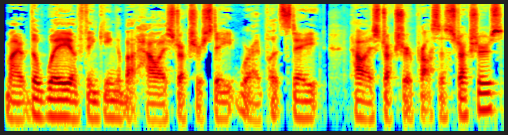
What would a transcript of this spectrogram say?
my the way of thinking about how I structure state, where I put state, how I structure process structures.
